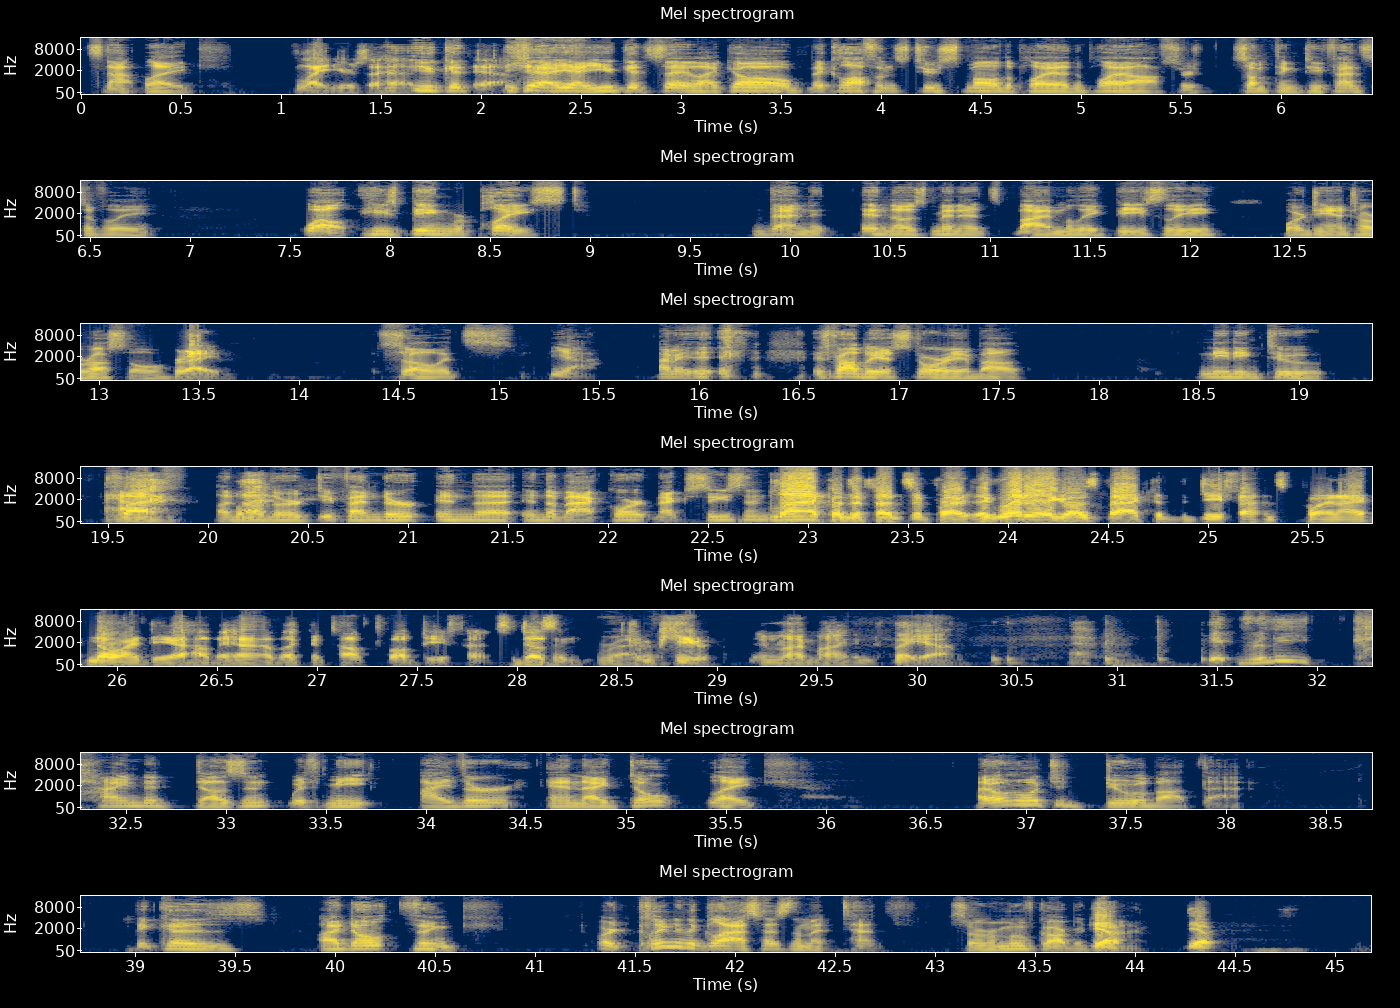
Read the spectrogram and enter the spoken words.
it's not like Light years ahead. you could yeah. yeah. yeah you could say like oh mclaughlin's too small to play in the playoffs or something defensively well he's being replaced then in those minutes by malik beasley or d'angelo russell Right. so it's yeah i mean it, it's probably a story about needing to have Another defender in the in the backcourt next season Lack of defensive players. It literally goes back to the defense point. I have no idea how they have like a top 12 defense. It doesn't Right. compute in my mind. But yeah. it really kind of doesn't with me either and i don't like i don't know what to do about that because i don't think or cleaning the glass has them at 10th so remove garbage Yep, time yep.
